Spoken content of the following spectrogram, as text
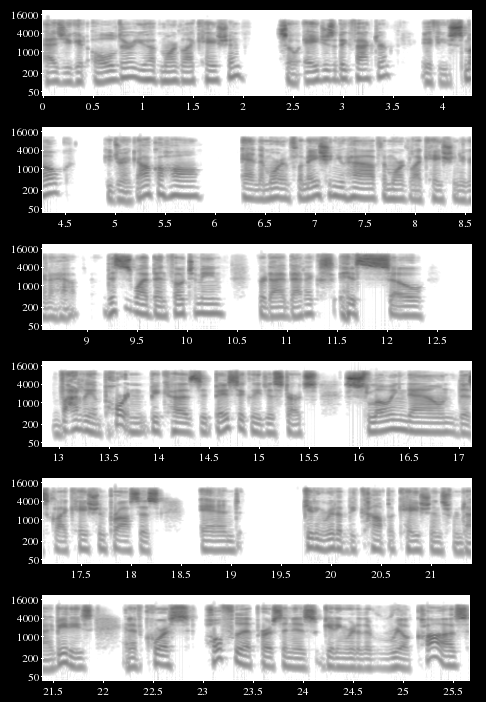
As you get older, you have more glycation. So age is a big factor. If you smoke, if you drink alcohol, and the more inflammation you have, the more glycation you're going to have. This is why benfotiamine for diabetics is so vitally important because it basically just starts slowing down this glycation process and getting rid of the complications from diabetes. And of course, hopefully that person is getting rid of the real cause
